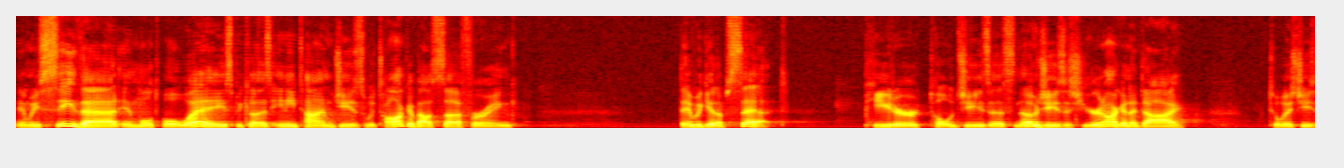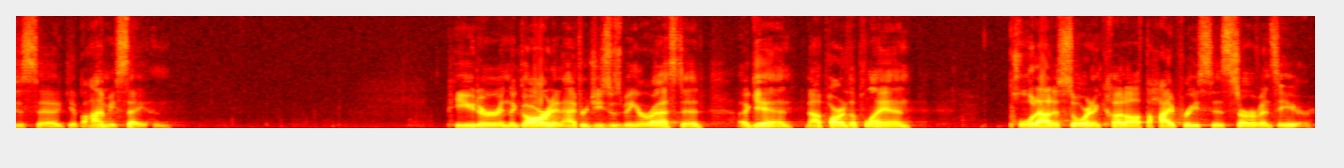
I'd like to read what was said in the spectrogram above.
And we see that in multiple ways because anytime Jesus would talk about suffering, they would get upset. Peter told Jesus, No, Jesus, you're not going to die. To which Jesus said, Get behind me, Satan. Peter in the garden, after Jesus was being arrested, again, not part of the plan, pulled out his sword and cut off the high priest's servant's ear.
